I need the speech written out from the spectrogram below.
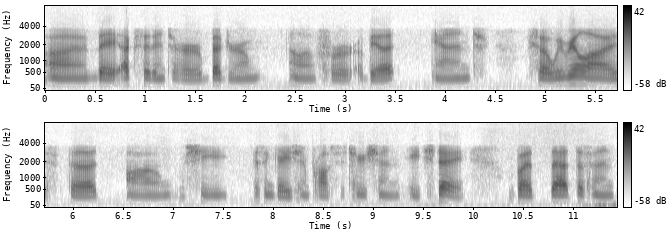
uh, they exit into her bedroom uh, for a bit, and so we realize that um, she is engaged in prostitution each day, but that doesn't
